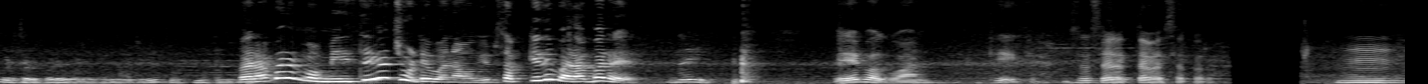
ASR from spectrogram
थोड़े थोड़े बड़े बड़े बना रही हूँ बराबर है मम्मी इसे क्या छोटे बनाओगी सबके लिए बराबर है। नहीं। हे भगवान ठीक है जैसा लगता है वैसा करो। हम्म।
